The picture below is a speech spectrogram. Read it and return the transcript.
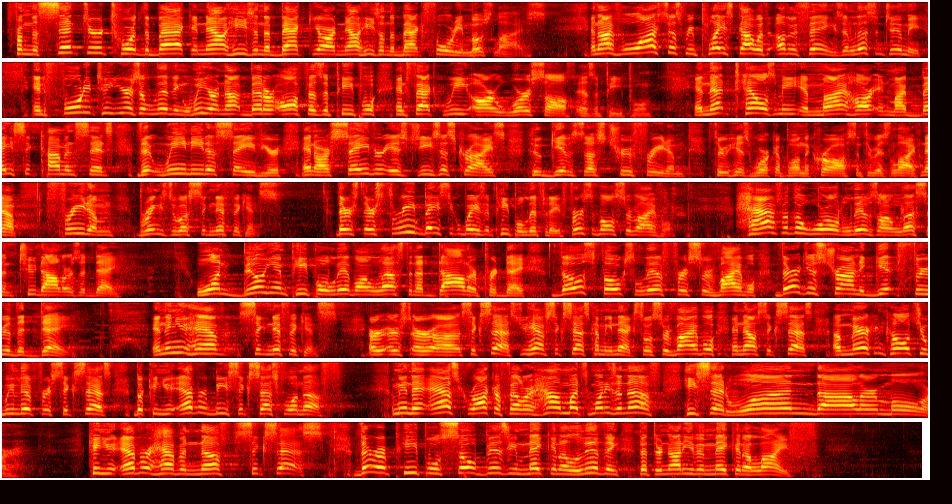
From the center toward the back, and now He's in the backyard, now He's on the back 40 in most lives. And I've watched us replace God with other things. And listen to me in 42 years of living, we are not better off as a people. In fact, we are worse off as a people. And that tells me in my heart, in my basic common sense, that we need a Savior. And our Savior is Jesus Christ, who gives us true freedom through His work upon the cross and through His life. Now, freedom brings to us significance. There's, there's three basic ways that people live today. First of all, survival. Half of the world lives on less than $2 a day. One billion people live on less than a dollar per day. Those folks live for survival. They're just trying to get through the day. And then you have significance. Or, or, or uh, success. You have success coming next. So, survival and now success. American culture, we live for success, but can you ever be successful enough? I mean, they asked Rockefeller how much money's enough. He said, $1 more. Can you ever have enough success? There are people so busy making a living that they're not even making a life.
